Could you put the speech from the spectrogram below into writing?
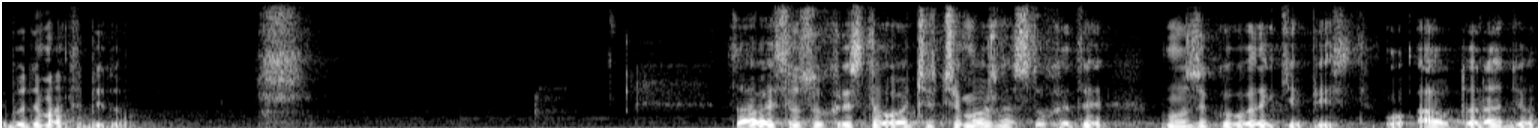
і будемо мати біду. Слава Ісусу Христу, Отче, чи можна слухати музику Великий Піст у авто, радіо,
